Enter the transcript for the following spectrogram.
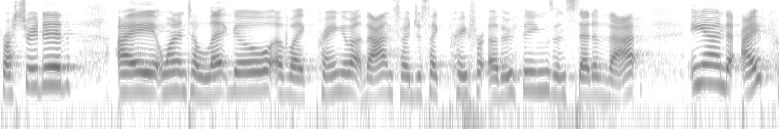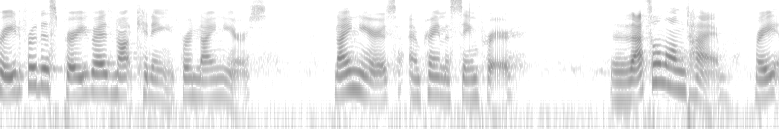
frustrated. I wanted to let go of like praying about that, and so I just like pray for other things instead of that. And I prayed for this prayer, you guys, not kidding, for nine years. Nine years, I'm praying the same prayer. That's a long time, right?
